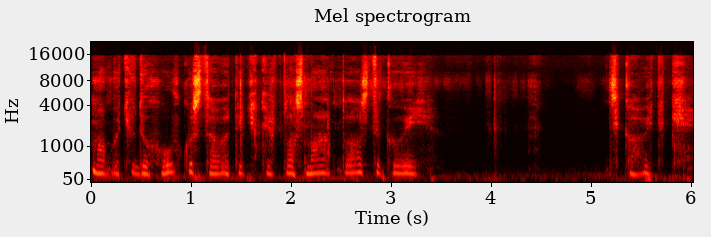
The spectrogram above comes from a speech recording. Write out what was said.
Мабуть, в духовку ставити, тільки ж пластма, пластиковий. Цікавий такий.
